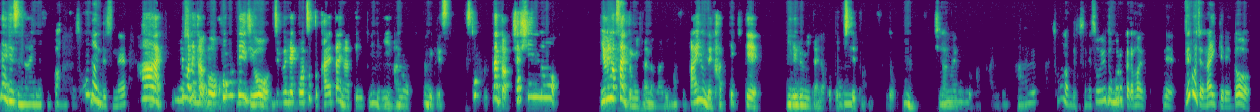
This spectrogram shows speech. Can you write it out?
ないです、ないです。あ、そうなんですね。はい。でもなんかこう、ホームページを自分でこう、ちょっと変えたいなっていう時に、うん、あの、なんだっけ、スなんか写真の有料サイトみたいなのがあります。ああいうので買ってきて入れるみたいなことをしてたんですけど、うん、知らないことが、うん、そうなんですね。そういうところから、まあね、ゼロじゃないけれど、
